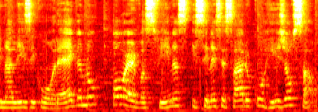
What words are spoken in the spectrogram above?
Finalize com orégano ou ervas finas e, se necessário, corrija o sal.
